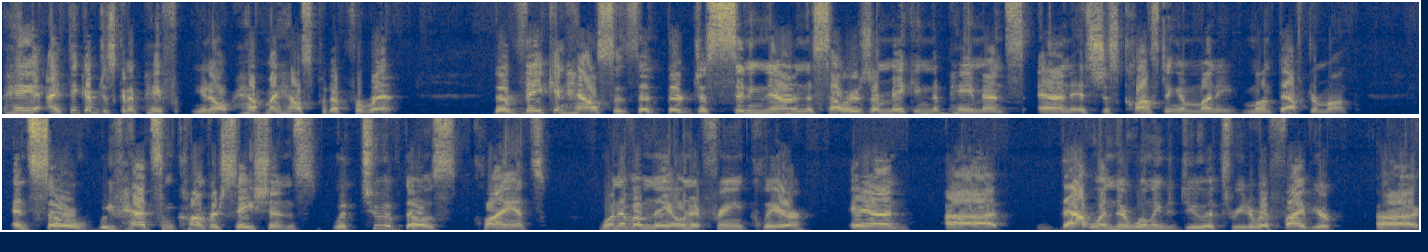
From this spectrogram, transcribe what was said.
hey, I think I'm just going to pay for, you know, have my house put up for rent. They're vacant houses that they're just sitting there and the sellers are making the payments and it's just costing them money month after month. And so we've had some conversations with two of those clients. One of them, they own it free and clear. And uh, that one, they're willing to do a three to a five year uh,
